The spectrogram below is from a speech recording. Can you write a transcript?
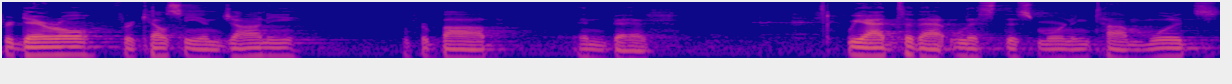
for Daryl, for Kelsey and Johnny, and for Bob and Bev. We add to that list this morning Tom Woods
